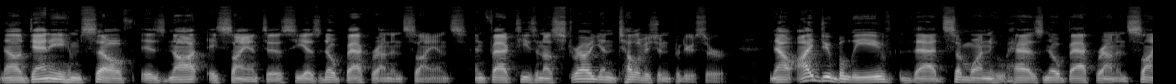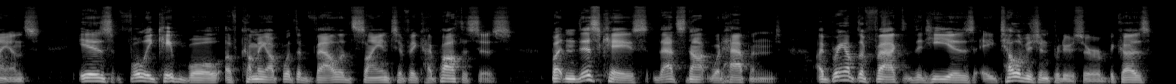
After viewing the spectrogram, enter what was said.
Now, Danny himself is not a scientist. He has no background in science. In fact, he's an Australian television producer. Now, I do believe that someone who has no background in science is fully capable of coming up with a valid scientific hypothesis. But in this case, that's not what happened. I bring up the fact that he is a television producer because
